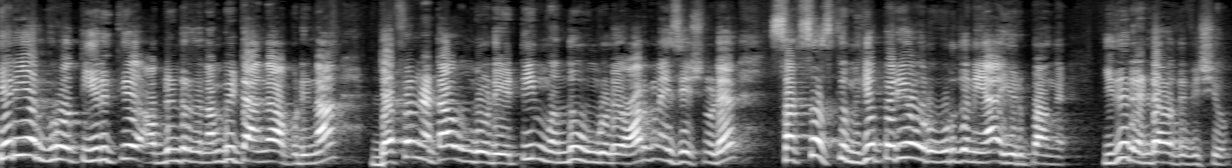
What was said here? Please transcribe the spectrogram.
கெரியர் க்ரோத் இருக்குது அப்படின்றத நம்பிட்டாங்க அப்படின்னா டெஃபினட்டாக உங்களுடைய டீம் வந்து உங்களுடைய ஆர்கனைசேஷனுடைய சக்ஸஸ்க்கு மிகப்பெரிய ஒரு உறுதுணையா இருப்பாங்க. இது ரெண்டாவது விஷயம்.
